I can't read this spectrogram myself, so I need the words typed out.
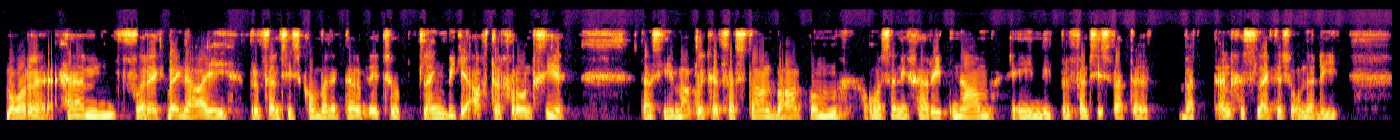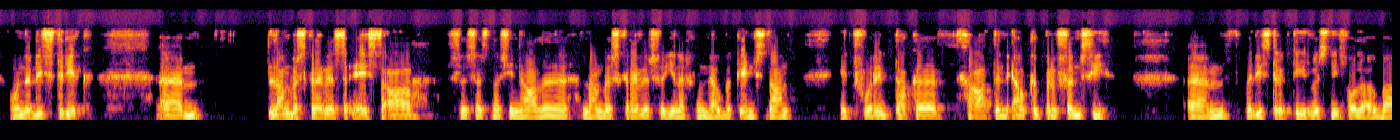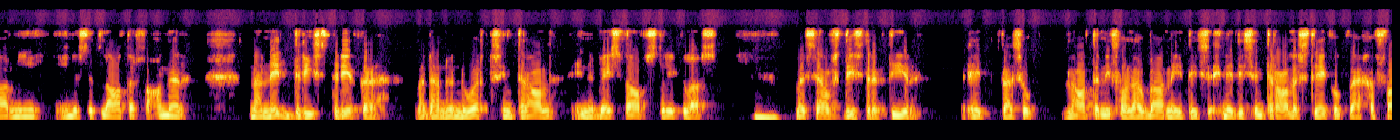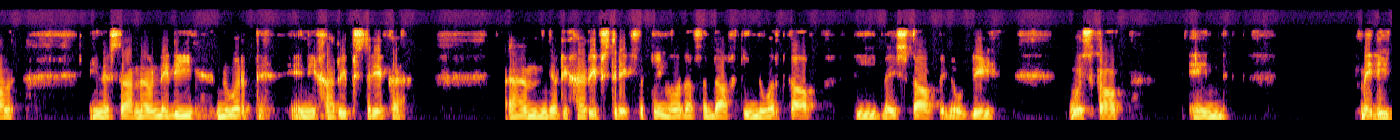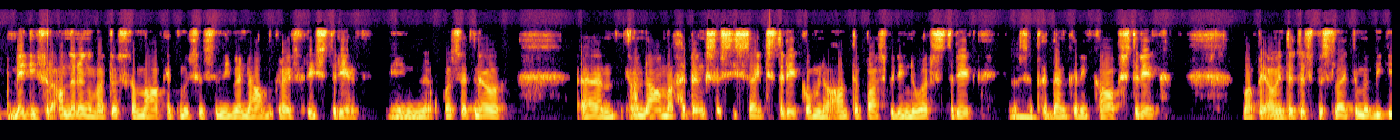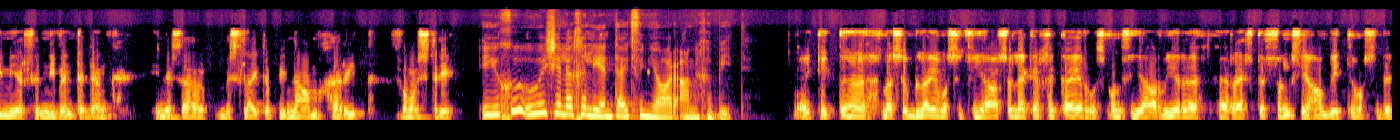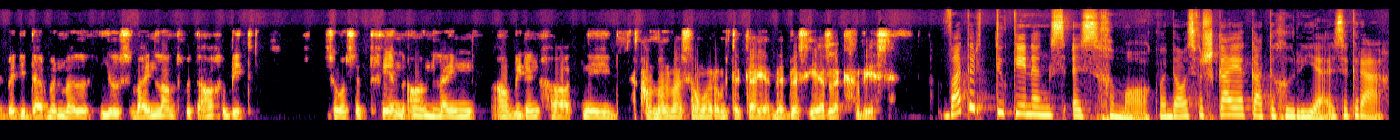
Môre. Ehm um, voor ek by daai provinsies kom, wil ek daar net so klein bietjie agtergrond gee. Dat jy makliker verstaan waar kom ons aan die Gariep naam en die provinsies wat wat ingesluit is onder die onder die streek. Ehm um, Landbeskrywers SA soos as nasionale landbeskrywersvereniging nou bekend staan, het voorheen takke gehad in elke provinsie. Ehm um, maar die struktuur was nie volhoubaar nie en is dit later verander na net 3 streke wat dan 'n noord, sentraal en 'n Wes-Kaap streek was. Hmm. Maar selfs die struktuur het was ook later nie volhoubaar nie het, en het die sentrale streek ook weggeval en is daar nou net die noord en die Gariepstreke Ehm um, nou die Gariepstreek verteenwoordig vandag die Noord-Kaap, die Wes-Kaap en ook die Oos-Kaap en met die met die veranderinge wat ons gemaak het, moes ons 'n nuwe naam kry vir die streek. En ons het nou ehm um, aan name gedink soos die Suidstreek om nou aan te pas by die Noordstreek. Ons het gedink aan die Kaapstreek. Maar op die oomblik het ons besluit om 'n bietjie meer vernuwend te dink en is daar besluit op die naam Gariep vir ons streek. Hugo, hoe is julle geleentheid vanjaar aangebied? Ek het uh, was so bly ons het vir jaar so lekker gekuier. Ons kon vir jaar weer 'n regte funksie aanbied. Ons het dit by die Durbanville Hills Wynland goed aangebied. So ons het geen aanlyn aanbieding gehad nie. Almal was honger om te kuier. Dit was heerlik geweest. Watter toekenninge is gemaak? Want daar's verskeie kategorieë, is ek reg?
